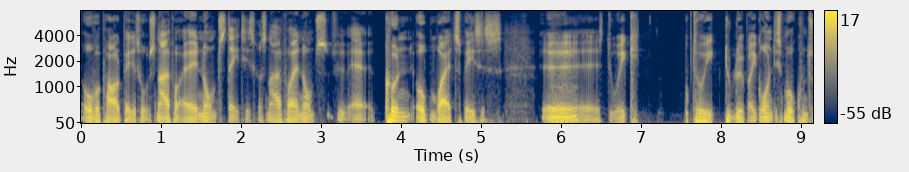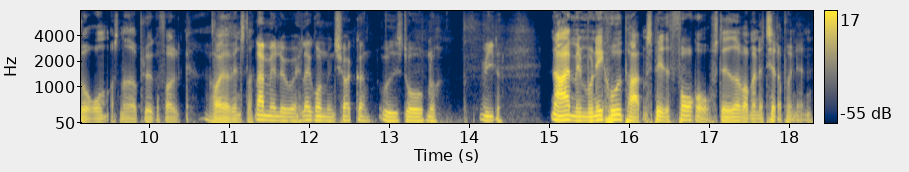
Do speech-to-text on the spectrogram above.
overpowered begge to. Sniper er enormt statisk, og sniper er enormt er kun open wide spaces. Mm. Øh, du, er ikke, du, er ikke, du løber ikke rundt i små kontorrum og sådan noget og plukker folk højre og venstre. Nej, men jeg løber heller ikke rundt med en shotgun ude i store åbne vider. Nej, men må ikke hovedparten af spillet foregår steder, hvor man er tættere på hinanden?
